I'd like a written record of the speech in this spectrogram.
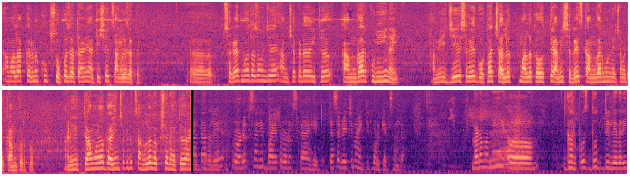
आम्हाला करणं खूप सोपं जातं आणि अतिशय चांगलं जातं. अ, सगळ्यात महत्त्वाचं म्हणजे आमच्याकडं इथं कामगार कुणीही नाही. आम्ही जे सगळे गोठा चालक मालक आहोत ते आम्ही सगळेच कामगार म्हणून याच्यामध्ये काम करतो. आणि त्यामुळं गायींच्याकडे चांगलं लक्ष राहतं आणि आता आपले प्रॉडक्ट्स आणि बाय प्रॉडक्ट्स काय आहेत? त्या सगळ्याची माहिती थोडक्यात सांगा. मॅडम आम्ही अ, घरपोच दूध डिलेवरी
